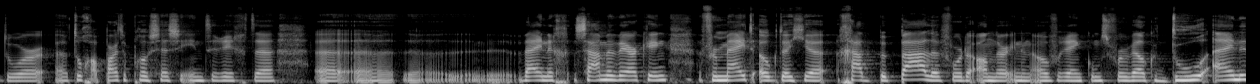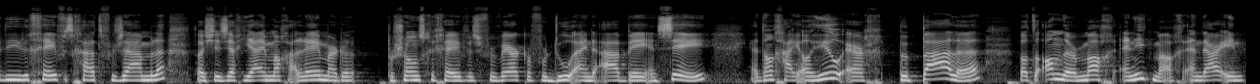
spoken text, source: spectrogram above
door uh, toch aparte processen in te richten... weinig samenwerking. Vermijd ook dat je gaat bepalen voor de ander in een overeenkomst... voor welke doeleinden die de gegevens gaat verzamelen. Dus als je zegt, jij mag alleen maar de persoonsgegevens verwerken voor doeleinden A, B en C, ja, dan ga je al heel erg bepalen wat de ander mag en niet mag. En daarin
